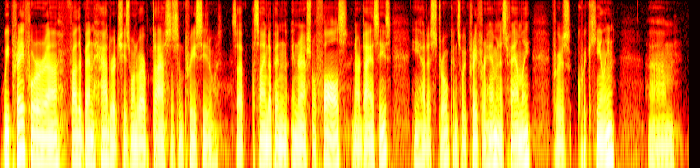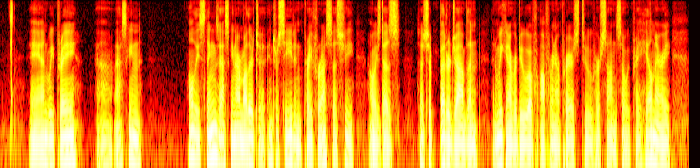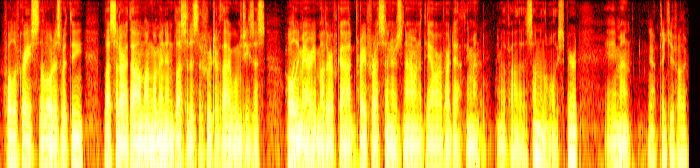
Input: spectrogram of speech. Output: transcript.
We pray for uh, Father Ben Hadrich. He's one of our diocesan priests. He's was uh, assigned up in International Falls in our diocese. He had a stroke, and so we pray for him and his family for his quick healing. Um, and we pray, uh, asking all these things, asking our mother to intercede and pray for us as she always does such a better job than, than we can ever do of offering our prayers to her son. So we pray, Hail Mary, full of grace, the Lord is with thee. Blessed art thou among women, and blessed is the fruit of thy womb, Jesus. Holy Mary, Mother of God, pray for us sinners now and at the hour of our death. Amen. In the name of the Father, the Son, and the Holy Spirit. Amen. Yeah, thank you, Father.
